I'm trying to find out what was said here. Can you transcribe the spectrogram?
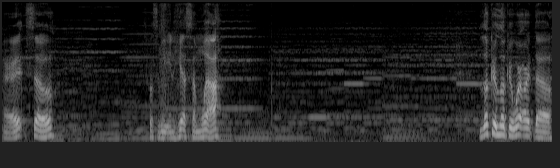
Alright, so... Supposed to be in here somewhere. Looker, looker, where art thou?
